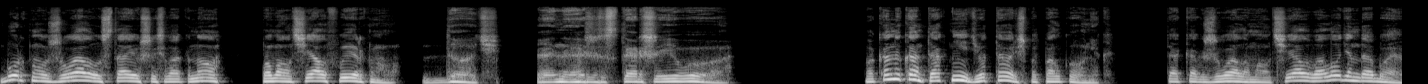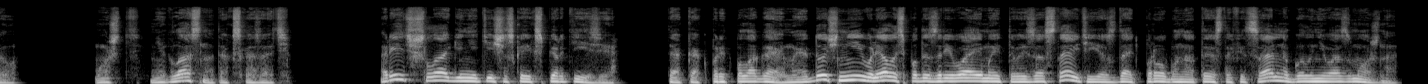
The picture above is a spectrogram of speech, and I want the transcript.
Буркнул Жуало, уставившись в окно, помолчал, фыркнул. «Дочь, она же старше его». «Пока на контакт не идет, товарищ подполковник». Так как Жвало молчал, Володин добавил. «Может, негласно, так сказать?» Речь шла о генетической экспертизе. Так как предполагаемая дочь не являлась подозреваемой, то и заставить ее сдать пробу на тест официально было невозможно.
